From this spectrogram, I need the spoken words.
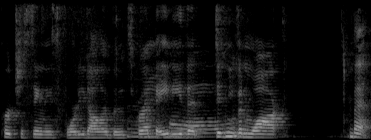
purchasing these $40 boots for a baby that didn't even walk. But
